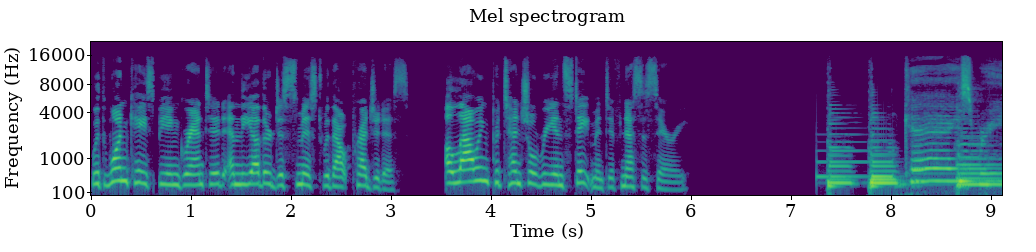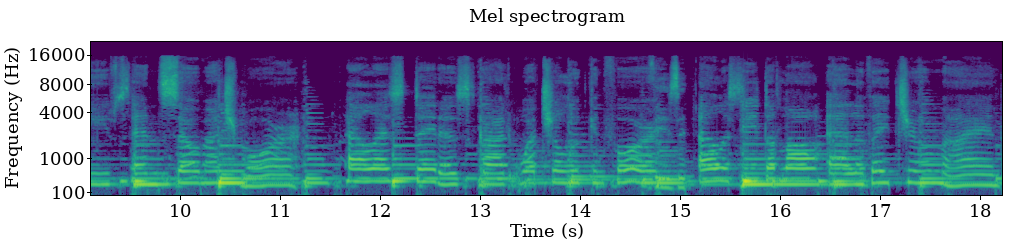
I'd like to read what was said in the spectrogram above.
with one case being granted and the other dismissed without prejudice, allowing potential reinstatement if necessary case briefs, and so much more. LS Data's got what you're looking for. Visit lsd.law, elevate your mind.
